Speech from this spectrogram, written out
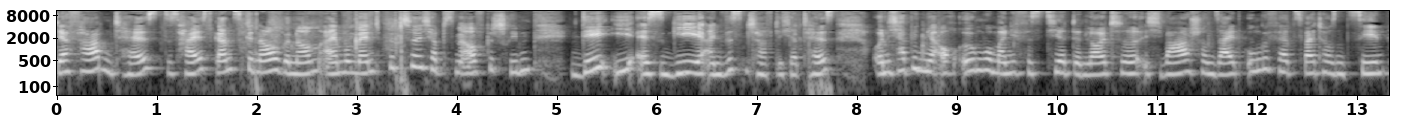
Der Farbentest. Das heißt ganz genau genommen, einen Moment bitte, ich habe es mir aufgeschrieben, DISG, ein wissenschaftlicher Test. Und ich habe ihn mir auch irgendwo manifestiert, denn Leute, ich war schon seit ungefähr 2010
